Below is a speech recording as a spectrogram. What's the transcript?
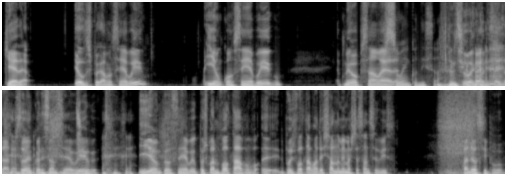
que era, eles pagavam sem abrigo, iam com sem abrigo, a primeira opção era Pessoa em condição. pessoa em condição, exato, pessoa em condição de sem abrigo, iam com sem abrigo, depois quando voltavam, vo- eh, depois voltavam a deixá-lo na mesma estação de serviço, quando eles tipo,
